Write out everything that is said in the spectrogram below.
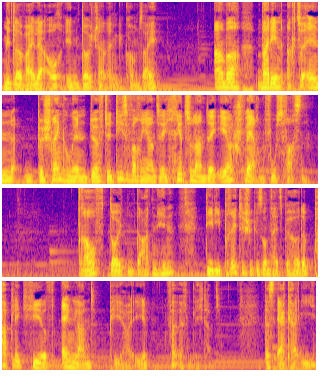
mittlerweile auch in Deutschland angekommen sei, aber bei den aktuellen Beschränkungen dürfte diese Variante hierzulande eher schweren Fuß fassen. Drauf deuten Daten hin, die die britische Gesundheitsbehörde Public Health England PHE veröffentlicht hat. Das RKI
